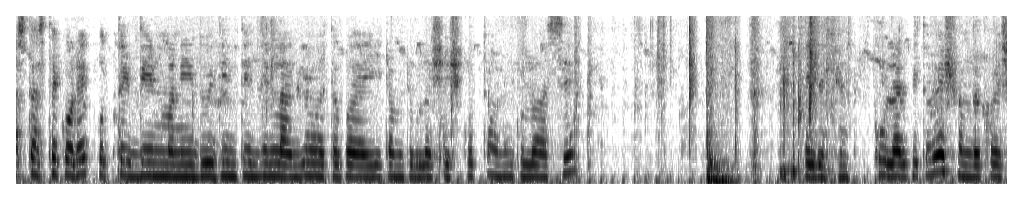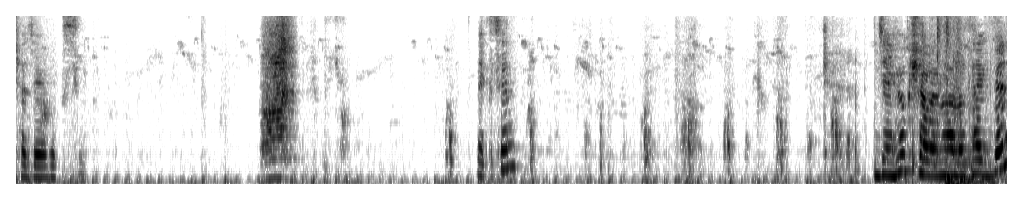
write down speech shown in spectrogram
আস্তে আস্তে করে প্রত্যেক দিন মানে দুই দিন, তিন দিন লাগবে হয়তো বা এই টমেটোগুলো শেষ করতে, অনেকগুলো আছে। এই দেখেন, কুলার ভিতরে সুন্দর করে সাজিয়ে রাখছি। দেখছেন? যাই হোক, সবাই ভালো থাকবেন।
